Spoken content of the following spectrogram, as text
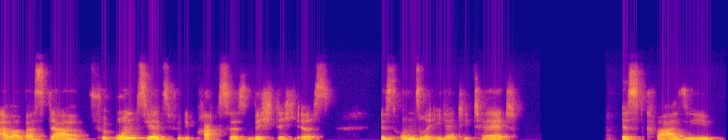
Aber was da für uns jetzt, für die Praxis wichtig ist, ist unsere Identität, ist quasi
